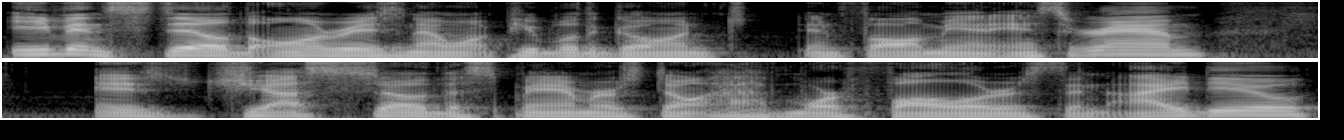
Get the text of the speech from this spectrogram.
even still, the only reason I want people to go on and follow me on Instagram is just so the spammers don't have more followers than I do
